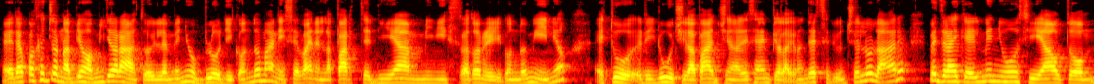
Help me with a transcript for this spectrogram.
Eh, da qualche giorno abbiamo migliorato il menu blu di Condomani. Se vai nella parte di amministratore di condominio e tu riduci la pagina, ad esempio, alla grandezza di un cellulare, vedrai che il menu si, auto,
